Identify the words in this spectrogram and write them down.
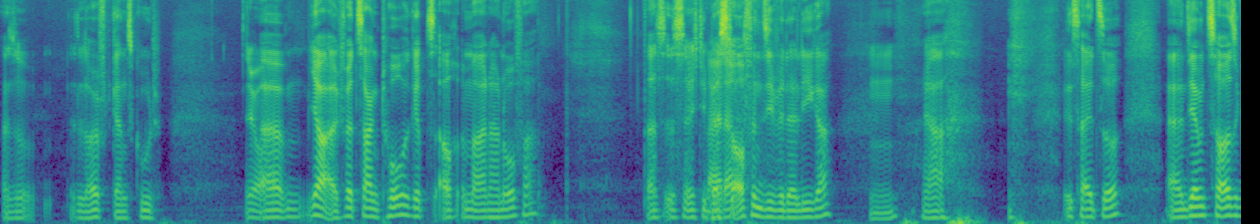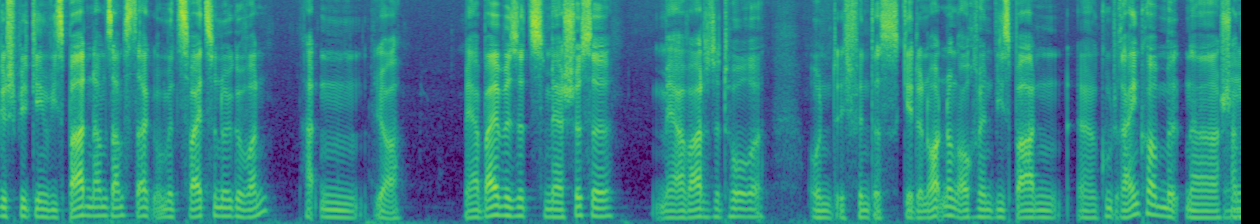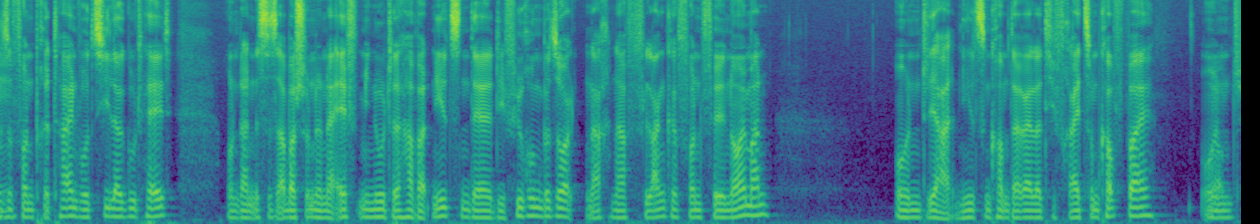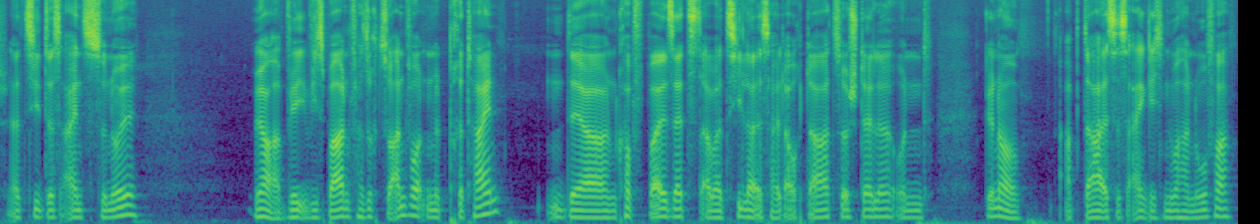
Also läuft ganz gut. Ja, Ähm, ja, ich würde sagen, Tore gibt es auch immer in Hannover. Das ist nämlich die Leider. beste Offensive der Liga. mhm. Ja, ist halt so. Äh, die haben zu Hause gespielt gegen Wiesbaden am Samstag und mit 2 zu 0 gewonnen. Hatten, ja, mehr Ballbesitz, mehr Schüsse, mehr erwartete Tore. Und ich finde, das geht in Ordnung, auch wenn Wiesbaden äh, gut reinkommt mit einer Chance Mhm. von Pretain, wo Zieler gut hält. Und dann ist es aber schon in der 11. Minute Harvard Nielsen, der die Führung besorgt, nach einer Flanke von Phil Neumann. Und ja, Nielsen kommt da relativ frei zum Kopfball und erzielt das 1 zu 0 ja, Wi- Wiesbaden versucht zu antworten mit Pretain, der einen Kopfball setzt, aber Zieler ist halt auch da zur Stelle und genau, ab da ist es eigentlich nur Hannover.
